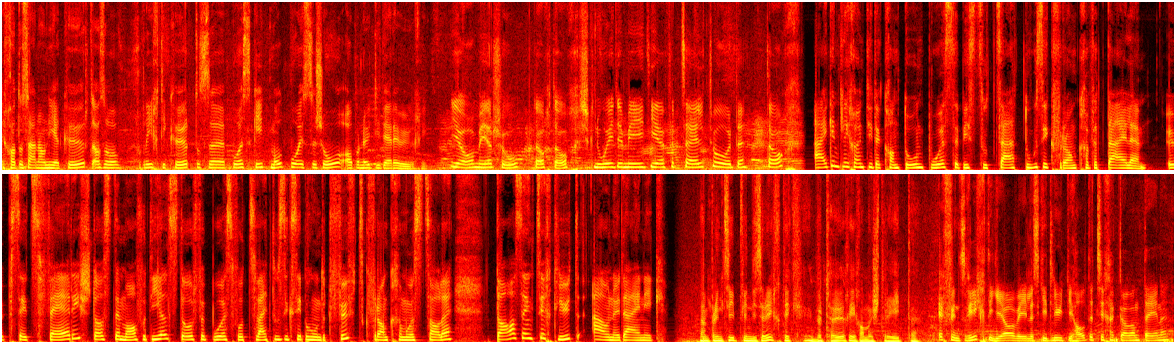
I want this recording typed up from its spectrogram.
Ich habe das auch noch nie gehört, also richtig gehört, dass es Bus gibt. Mal Busse schon, aber nicht in dieser Höhe. Ja, mehr schon. Doch, doch. Ist genug in den Medien erzählt worden. Doch. Eigentlich könnte der Kanton Busse bis zu 10'000 Franken verteilen. Ob es jetzt fair ist, dass der Mann von Dielsdorf einen Bus von 2750 Franken muss zahlen muss, da sind sich die Leute auch nicht einig. Im Prinzip finde ich es richtig. Über die Höhe kann man streiten. Ich finde es richtig, ja, weil es gibt Leute, die halten sich an Quarantäne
